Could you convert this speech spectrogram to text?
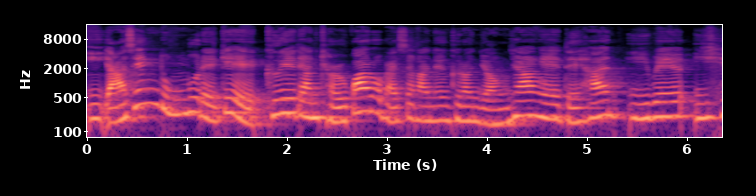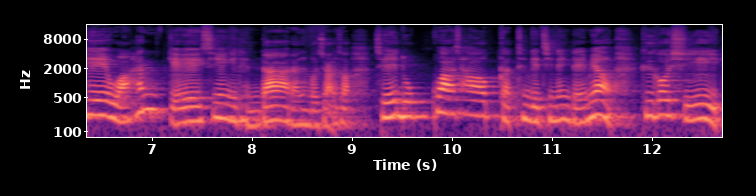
이 야생 동물에게 그에 대한 결과로 발생하는 그런 영향에 대한 이해, 이해와 함께 시행이 된다라는 거죠. 그래서 재녹화 사업 같은 게 진행되면 그것이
